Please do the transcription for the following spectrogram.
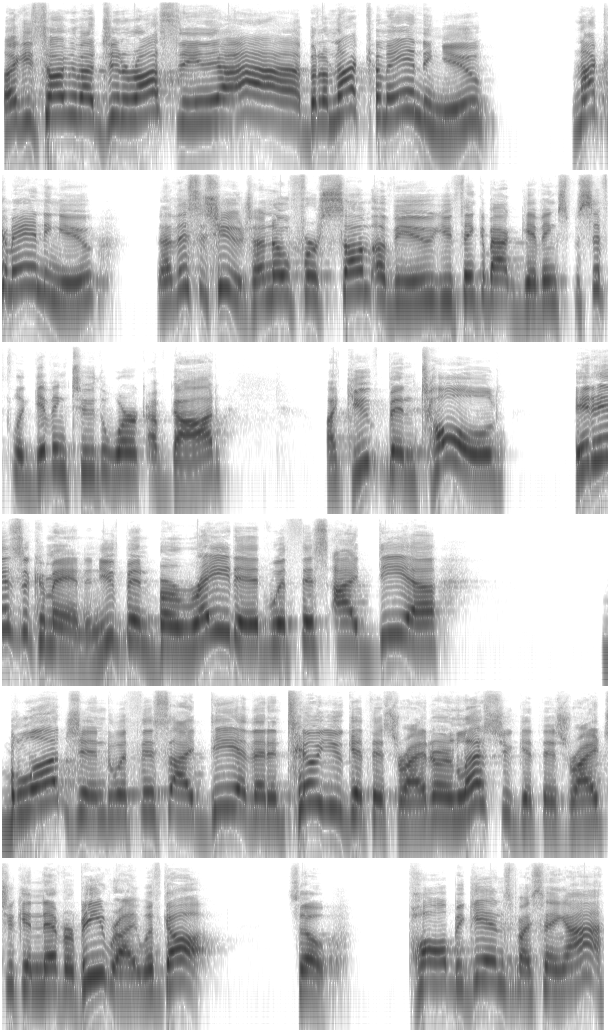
Like he's talking about generosity, ah, but I'm not commanding you. I'm not commanding you. Now, this is huge. I know for some of you, you think about giving, specifically giving to the work of God. Like you've been told it is a command, and you've been berated with this idea bludgeoned with this idea that until you get this right, or unless you get this right, you can never be right with God. So Paul begins by saying, I,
